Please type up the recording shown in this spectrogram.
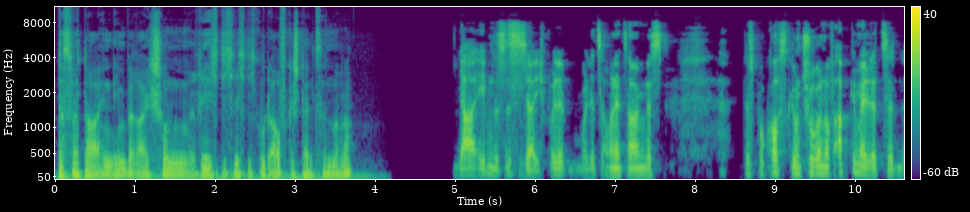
dass wir da in dem Bereich schon richtig, richtig gut aufgestellt sind, oder? Ja, eben, das ist es ja. Ich wollte, wollte jetzt auch nicht sagen, dass, dass Bokowski und Schuranov abgemeldet sind.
